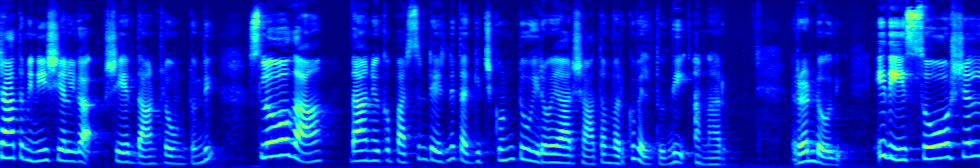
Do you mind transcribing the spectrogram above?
శాతం ఇనీషియల్గా షేర్ దాంట్లో ఉంటుంది. స్లోగా దాని యొక్క పర్సంటేజ్ని తగ్గించుకుంటూ ఇరవై ఆరు శాతం వరకు వెళ్తుంది అన్నారు. రెండవది ఇది social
